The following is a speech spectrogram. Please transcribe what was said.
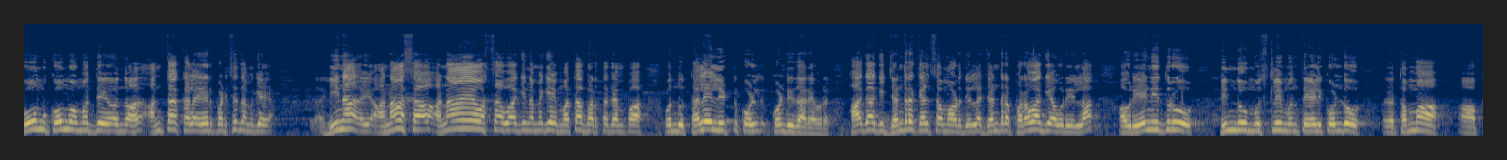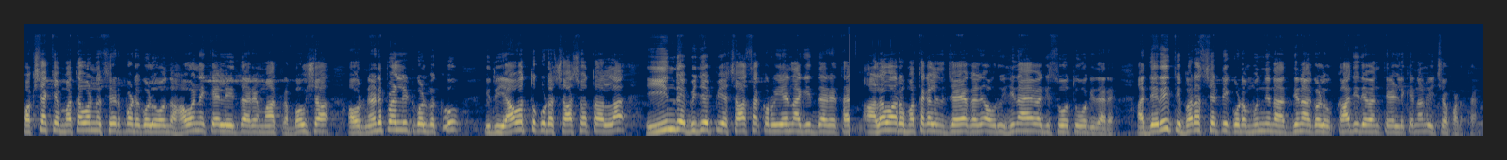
ಕೋಮು ಕೋಮು ಮಧ್ಯೆ ಒಂದು ಅಂತಃ ಕಳ ಏರ್ಪಡಿಸಿ ನಮಗೆ ಹೀನ, ಅನಾಸ, ಅನಾಯಾಸವಾಗಿ ನಮಗೆ ಮತ ಬರ್ತದೆ ಎಂಬ ಒಂದು ತಲೆಯಲ್ಲಿಟ್ಟುಕೊಳ್ಳ್ ಕೊಂಡಿದ್ದಾರೆ ಅವರು. ಹಾಗಾಗಿ ಜನರ ಕೆಲಸ ಮಾಡೋದಿಲ್ಲ ಜನರ ಪರವಾಗಿ ಅವರಿಲ್ಲ ಅವ್ರು ಏನಿದ್ರೂ ಹಿಂದೂ, ಮುಸ್ಲಿಂ ಅಂತ ಹೇಳಿಕೊಂಡು ತಮ್ಮ ಪಕ್ಷಕ್ಕೆ ಮತವನ್ನು ಸೇರ್ಪಡೆಗೊಳ್ಳುವ ಒಂದು ಹವಣಿಕೆಯಲ್ಲಿ ಇದ್ದಾರೆ ಮಾತ್ರ. ಬಹುಶಃ ಅವ್ರು ನೆನಪಲ್ಲಿಟ್ಕೊಳ್ಬೇಕು ಇದು ಯಾವತ್ತೂ ಕೂಡ ಶಾಶ್ವತ ಅಲ್ಲ. ಈ ಹಿಂದೆ ಬಿ ಜೆ ಪಿಯ ಶಾಸಕರು ಏನಾಗಿದ್ದಾರೆ ಹಲವಾರು ಮತಗಳಿಂದ ಜಯಗಳು ಅವರು ಹೀನಾಯವಾಗಿ ಸೋತು ಹೋಗಿದ್ದಾರೆ. ಅದೇ ರೀತಿ ಭರತ್ ಶೆಟ್ಟಿ ಕೂಡ ಮುಂದಿನ ದಿನಗಳು ಕಾದಿದ್ದೇವೆ ಅಂತ ಹೇಳಲಿಕ್ಕೆ ನಾನು ಇಚ್ಛೆ ಪಡ್ತೇನೆ.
